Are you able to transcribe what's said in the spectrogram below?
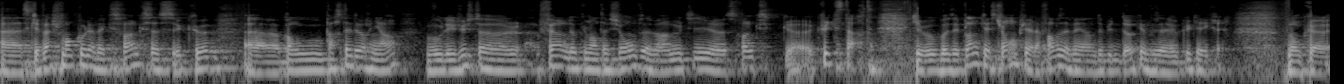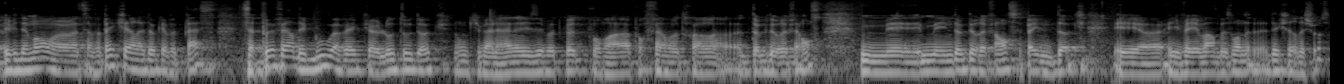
Euh, ce qui est vachement cool avec Sphinx, c'est que quand vous partez de rien, vous voulez juste faire une documentation, vous avez un outil Sphinx Quick Start qui va vous poser plein de questions, puis à la fin vous avez un début de doc et vous n'avez plus qu'à écrire. Donc évidemment, ça ne va pas écrire la doc à votre place, ça peut faire des bouts avec l'autodoc, donc il va aller analyser votre code pour, pour faire votre euh, doc de référence, mais, mais une doc de référence, c'est pas une doc, et, euh, et il va y avoir besoin d'écrire des choses.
